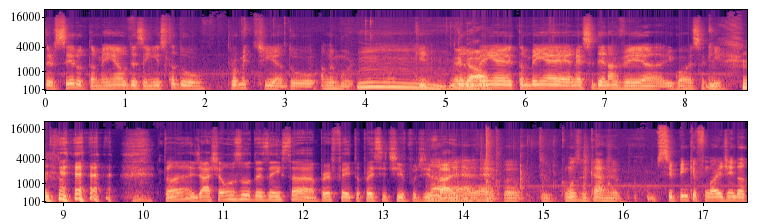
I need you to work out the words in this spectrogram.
III também é o desenhista do Prometia, do Alan Moore. Hum, que legal. também é, também é LSD na veia, igual essa aqui. então já achamos o desenhista perfeito para esse tipo de Não, vibe. é, é, como, cara, se Pink Floyd ainda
